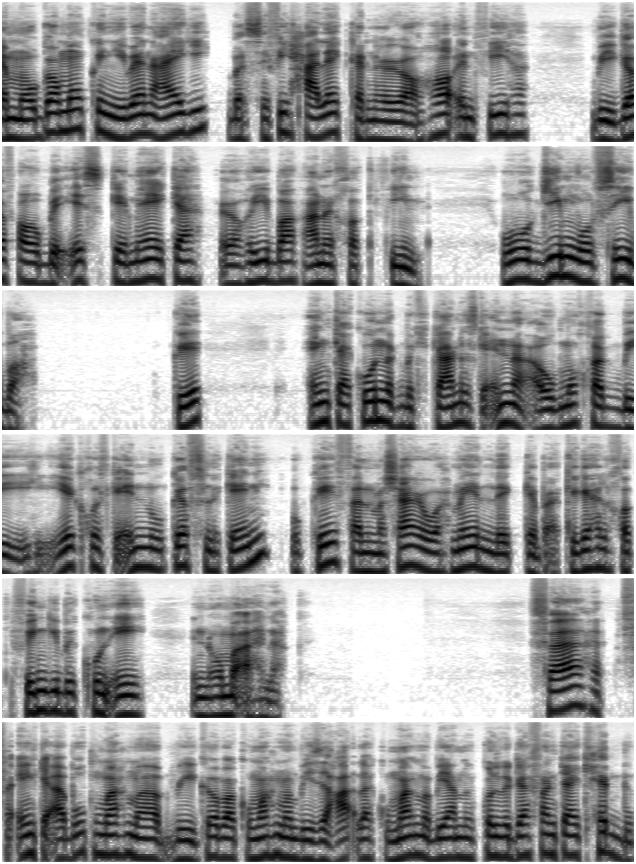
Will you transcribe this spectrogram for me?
الموضوع ممكن يبان عادي بس في حالات كان الرهائن فيها بيدافعوا باستماتة رهيبة عن الخاطفين. ودي مصيبة. okay؟ انت كونك بتتعامل كأنه أو مخك بيدخل كأنه طفل تاني okay؟ فالمشاعر الوهمية اللي تبقى تجاه الخاطفين دي بتكون إيه؟ إن هما أهلك. ف... فانت أبوك مهما بيضربك ومهما بيزعقلك ومهما بيعمل كل ده فأنت هتحبه.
